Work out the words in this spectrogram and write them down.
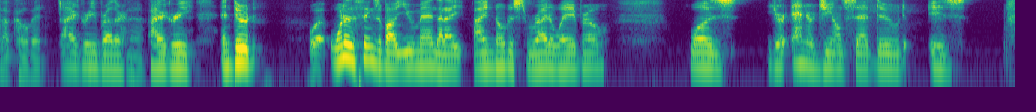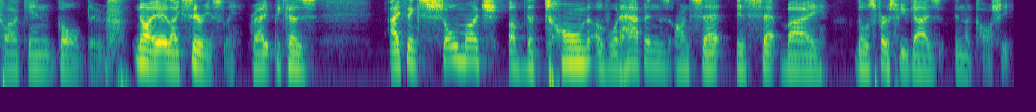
about COVID. I agree, brother. Yeah. I agree. And dude, one of the things about you, man, that I I noticed right away, bro, was your energy on set, dude, is fucking gold, dude. No, eh, like seriously, right? Because I think so much of the tone of what happens on set is set by those first few guys in the call sheet.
